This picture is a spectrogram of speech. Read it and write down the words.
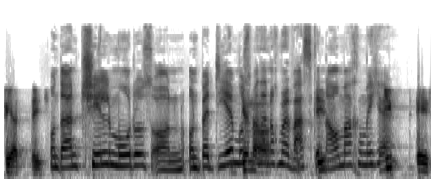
fertig. Und dann Chill-Modus on. Und bei dir muss man Genau. dann nochmal was genau machen, Michael? Gibt es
